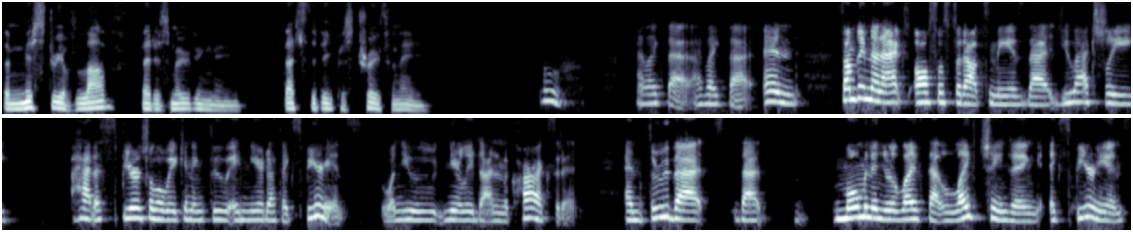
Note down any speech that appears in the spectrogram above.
the mystery of love that is moving me. That's the deepest truth for me. Ooh, I like that. I like that. And something that also stood out to me is that you actually had a spiritual awakening through a near death experience when you nearly died in a car accident. And through that that moment in your life, that life-changing experience,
